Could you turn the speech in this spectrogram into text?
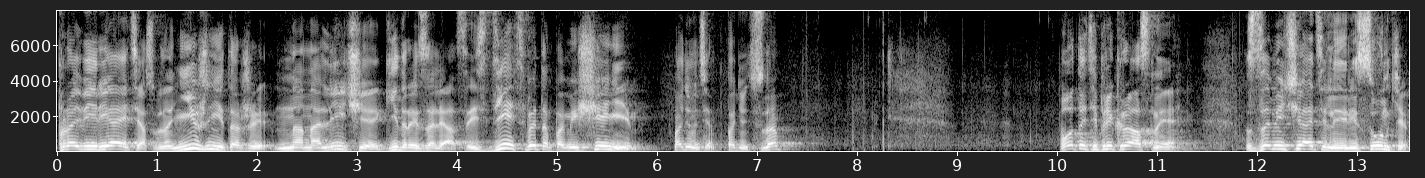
проверяйте, особенно нижние этажи, на наличие гидроизоляции. Здесь, в этом помещении, пойдемте, пойдемте сюда. Вот эти прекрасные, замечательные рисунки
